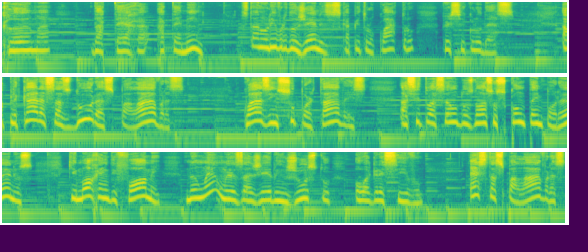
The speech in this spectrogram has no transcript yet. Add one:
clama da terra até mim. Está no livro do Gênesis, capítulo 4, versículo 10. Aplicar essas duras palavras, quase insuportáveis, a situação dos nossos contemporâneos que morrem de fome não é um exagero injusto ou agressivo. Estas palavras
